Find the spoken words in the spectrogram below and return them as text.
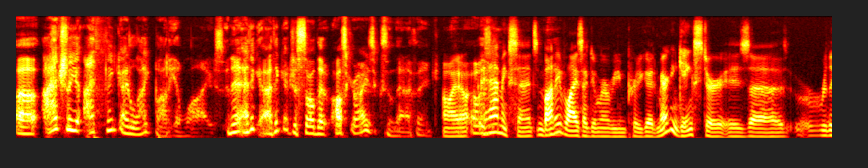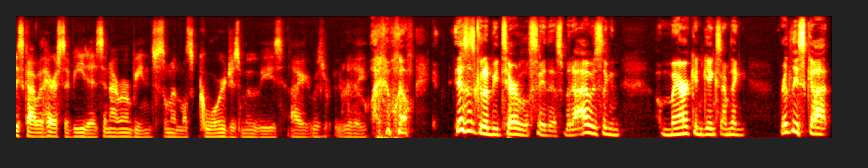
uh, actually, I think I like Body of Lies, and I think I think I just saw that Oscar Isaac's in that. I think. Oh, I don't. I was- that makes sense. And Body of Lies, I do remember being pretty good. American Gangster is uh, Ridley Scott with Harris Savides, and I remember being just one of the most gorgeous movies. I was really. Well, this is going to be terrible to say this, but I was thinking American Gangster. I'm thinking Ridley Scott,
